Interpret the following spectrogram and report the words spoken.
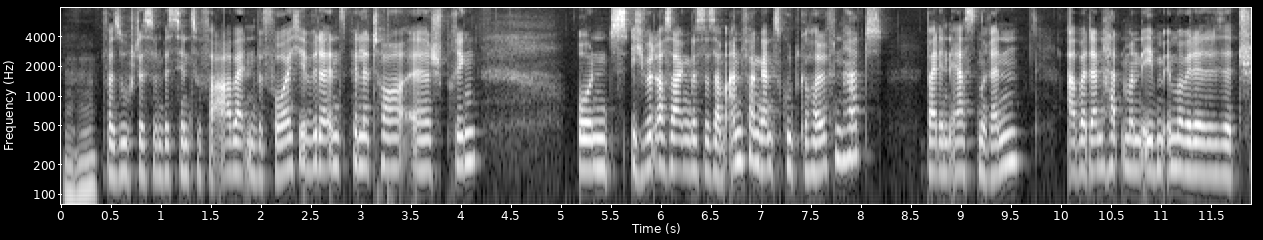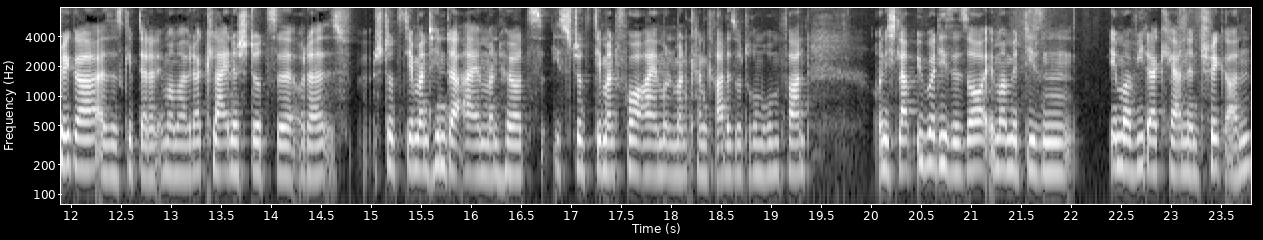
mhm. versuche das so ein bisschen zu verarbeiten, bevor ich wieder ins Peloton äh, springe. Und ich würde auch sagen, dass es am Anfang ganz gut geholfen hat bei den ersten Rennen. Aber dann hat man eben immer wieder diese Trigger. Also es gibt ja dann immer mal wieder kleine Stürze oder es stürzt jemand hinter einem, man hört es, stürzt jemand vor einem und man kann gerade so drum fahren. Und ich glaube, über die Saison immer mit diesen immer wiederkehrenden Triggern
